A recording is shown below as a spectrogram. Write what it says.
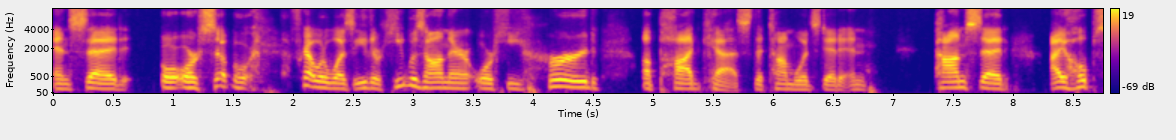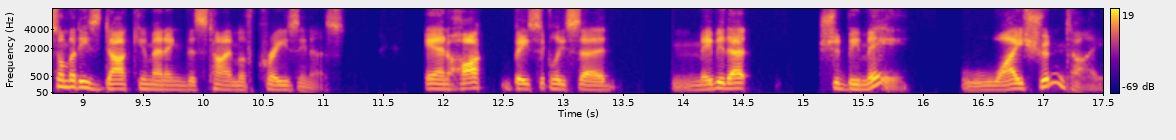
and said, or, or, or I forgot what it was. Either he was on there or he heard a podcast that Tom Woods did, and Tom said, "I hope somebody's documenting this time of craziness." And Hawk basically said, maybe that should be me. Why shouldn't I?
